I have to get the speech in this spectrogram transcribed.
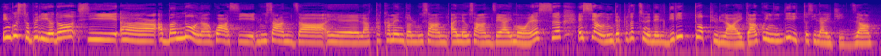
In questo periodo si eh, abbandona quasi l'usanza, eh, l'attaccamento alle usanze ai mores e si ha un'interpretazione del diritto più laica, quindi il diritto si laicizza.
